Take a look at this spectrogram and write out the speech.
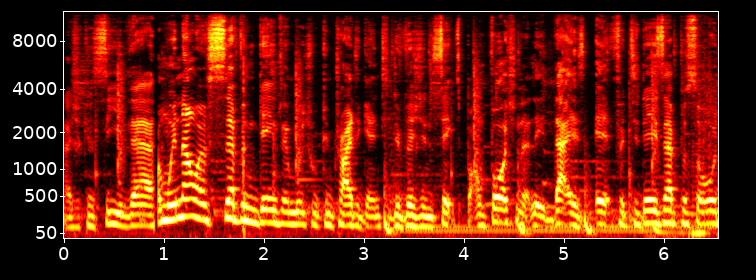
as you can see there. And we now have seven games in which we can try to get into Division 6 but unfortunately that is it for today's episode.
